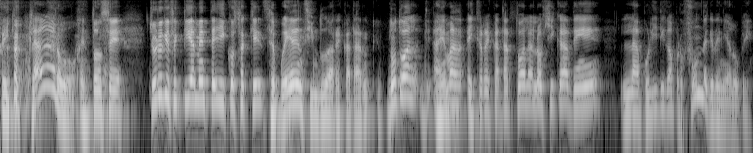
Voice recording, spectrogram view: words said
peque- claro, entonces yo creo que efectivamente hay cosas que se pueden sin duda rescatar. No toda- además hay que rescatar toda la lógica de la política profunda que tenía López,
